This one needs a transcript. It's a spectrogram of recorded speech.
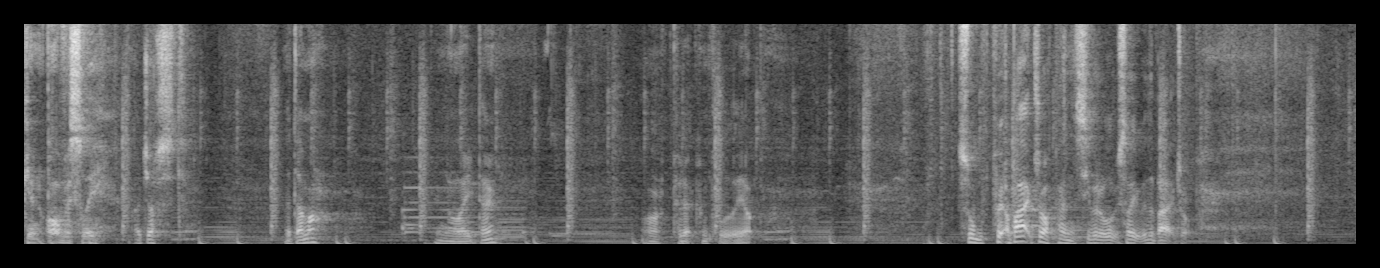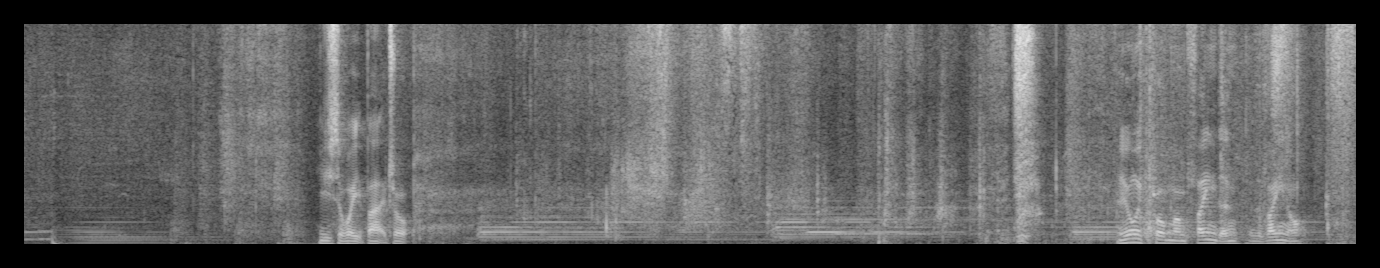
can obviously adjust the dimmer, bring the light down, or put it completely up. So we'll put a backdrop in, and see what it looks like with the backdrop. Use the white backdrop. The only problem I'm finding with the vinyl is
